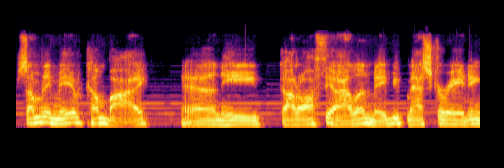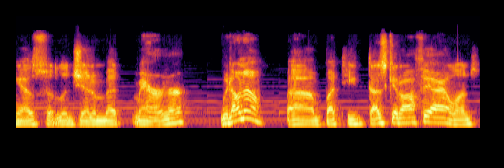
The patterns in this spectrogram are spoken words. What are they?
Somebody may have come by and he got off the island, maybe masquerading as a legitimate mariner. We don't know, uh, but he does get off the island.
